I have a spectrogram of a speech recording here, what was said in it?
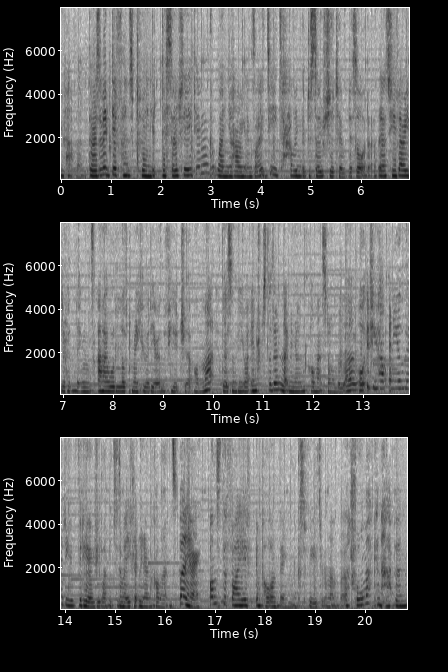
do happen. There is a big difference between dissociating when you're having anxiety to having a dissociative disorder. They are two very different things and I would love to make a video in the future on that. If there's something you are interested in, let me know in the comments down below. Or if you have any other video videos you'd like me to make, let me know in the comments. But anyway, on to the five important things for you to remember. Trauma can happen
